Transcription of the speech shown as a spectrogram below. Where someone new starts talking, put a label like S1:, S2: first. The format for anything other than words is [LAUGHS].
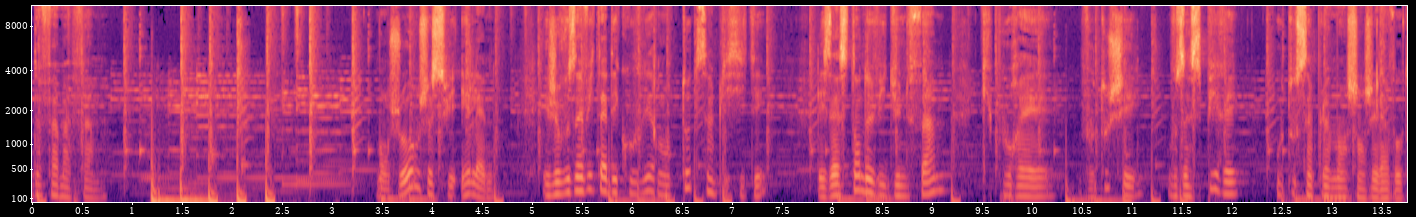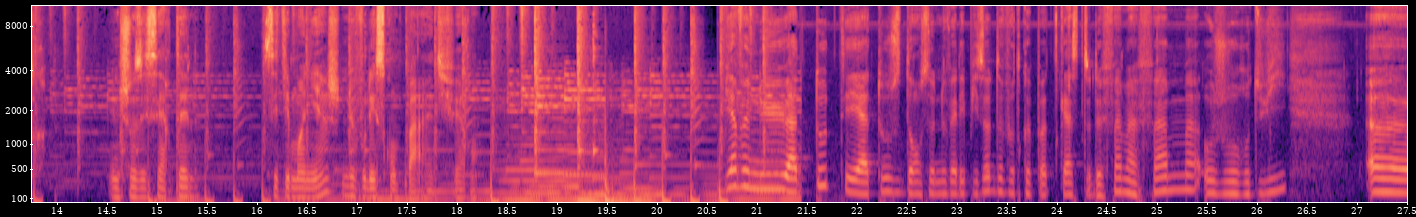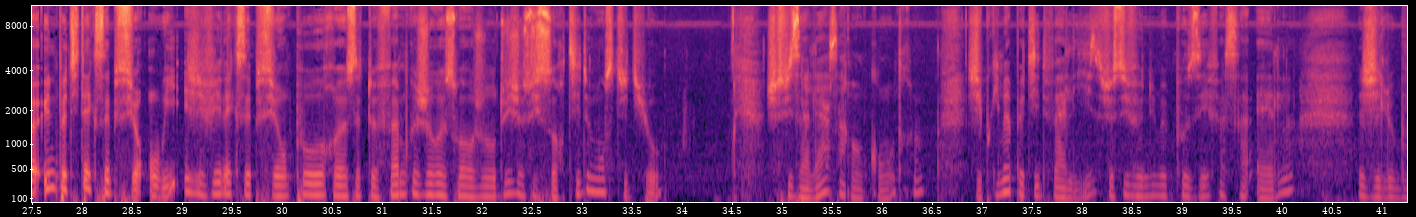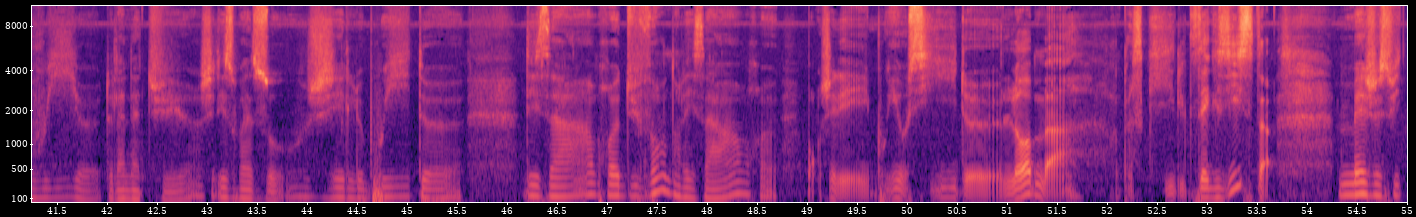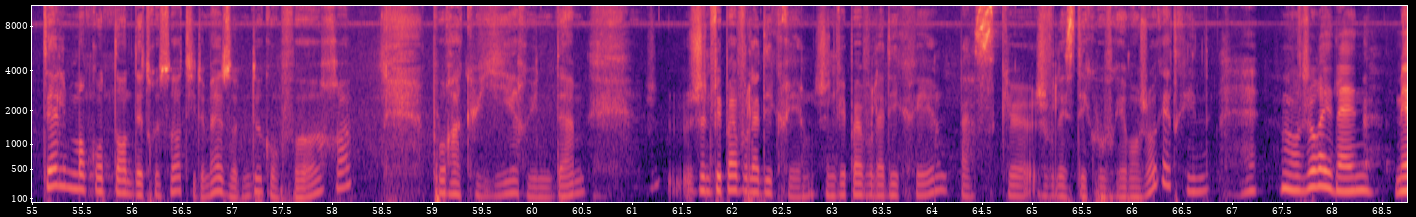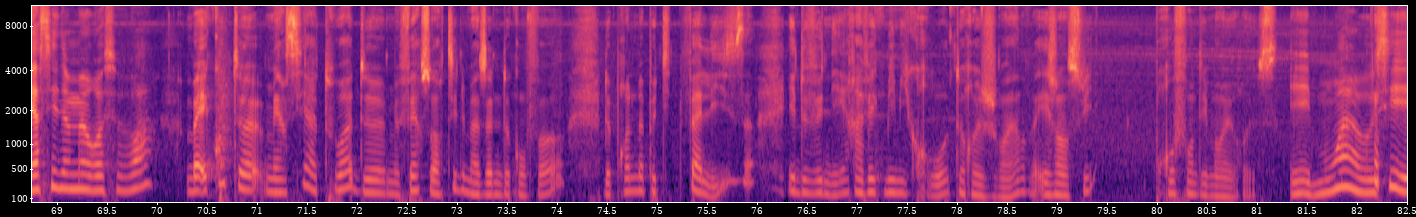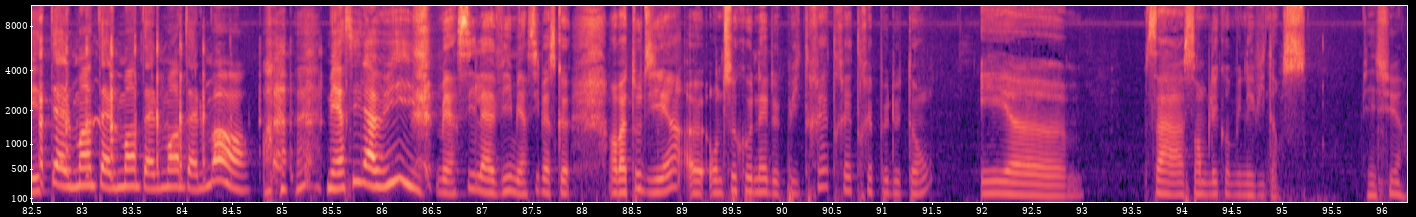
S1: de femme à femme. Bonjour, je suis Hélène et je vous invite à découvrir en toute simplicité les instants de vie d'une femme qui pourrait vous toucher, vous inspirer ou tout simplement changer la vôtre. Une chose est certaine, ces témoignages ne vous laisseront pas indifférents. Bienvenue à toutes et à tous dans ce nouvel épisode de votre podcast de femme à femme. Aujourd'hui, euh, une petite exception. Oui, j'ai fait une exception pour euh, cette femme que je reçois aujourd'hui. Je suis sortie de mon studio. Je suis allée à sa rencontre. J'ai pris ma petite valise. Je suis venue me poser face à elle. J'ai le bruit euh, de la nature, j'ai des oiseaux, j'ai le bruit de, des arbres, du vent dans les arbres. Bon, j'ai les bruits aussi de l'homme, parce qu'ils existent. Mais je suis tellement contente d'être sortie de ma zone de confort pour accueillir une dame. Je ne vais pas vous la décrire. Je ne vais pas vous la décrire parce que je vous laisse découvrir. Bonjour Catherine.
S2: Bonjour Hélène. Merci de me recevoir.
S1: Bah écoute, euh, merci à toi de me faire sortir de ma zone de confort, de prendre ma petite valise et de venir avec mes micros te rejoindre. Et j'en suis profondément heureuse.
S2: Et moi aussi, et tellement, tellement, tellement, tellement. merci la vie.
S1: Merci la vie, merci parce que on va tout dire, euh, on se connaît depuis très, très, très peu de temps et euh, ça a semblé comme une évidence.
S2: Bien sûr.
